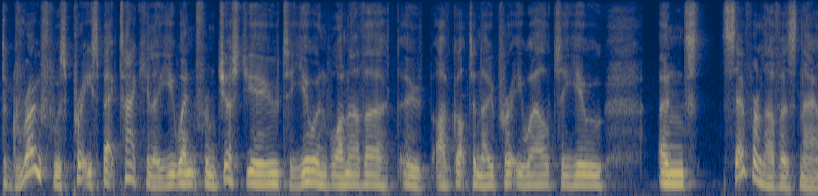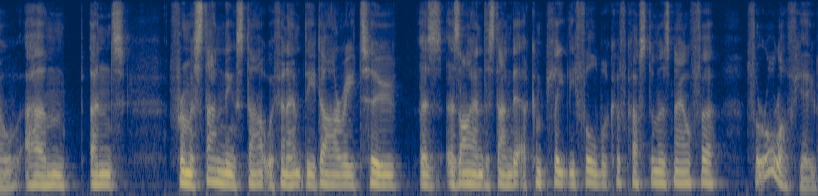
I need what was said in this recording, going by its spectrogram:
the growth was pretty spectacular. You went from just you to you and one other who I've got to know pretty well to you and several others now. Um, and from a standing start with an empty diary to, as, as I understand it, a completely full book of customers now for, for all of you.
